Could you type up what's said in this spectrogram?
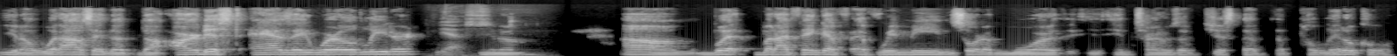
you know what i'll say the the artist as a world leader yes. you know? Um but but i think if, if we mean sort of more in terms of just the the political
